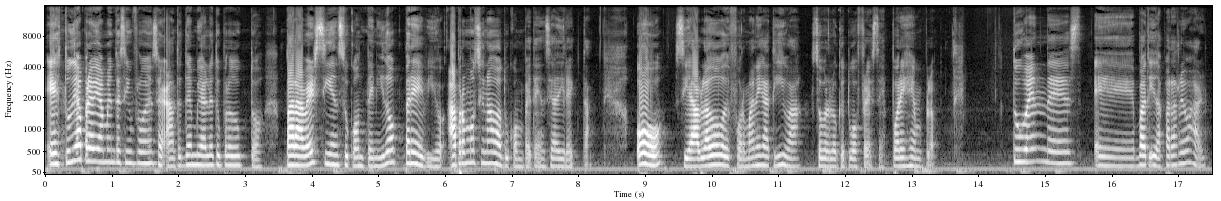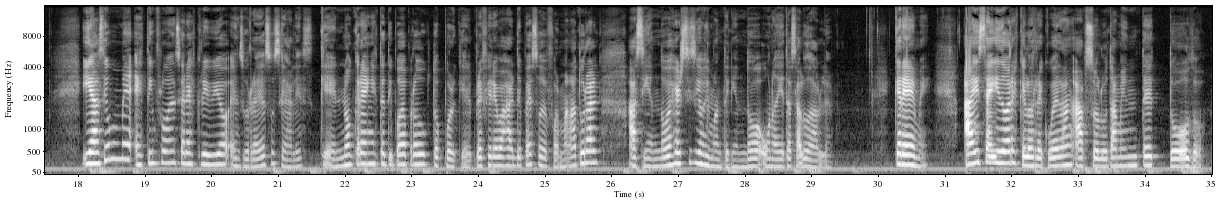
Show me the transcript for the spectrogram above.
Estudia previamente ese influencer antes de enviarle tu producto para ver si en su contenido previo ha promocionado a tu competencia directa o si ha hablado de forma negativa sobre lo que tú ofreces. Por ejemplo, tú vendes eh, batidas para rebajar. Y hace un mes este influencer escribió en sus redes sociales que no cree en este tipo de productos porque él prefiere bajar de peso de forma natural haciendo ejercicios y manteniendo una dieta saludable. Créeme, hay seguidores que lo recuerdan absolutamente todo.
